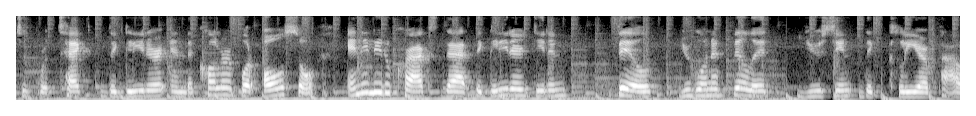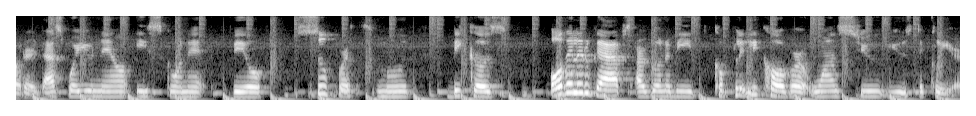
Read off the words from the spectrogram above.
to protect the glitter and the color but also any little cracks that the glitter didn't fill you're gonna fill it using the clear powder that's where your nail is gonna feel super smooth because all the little gaps are to be completely covered once you use the clear.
